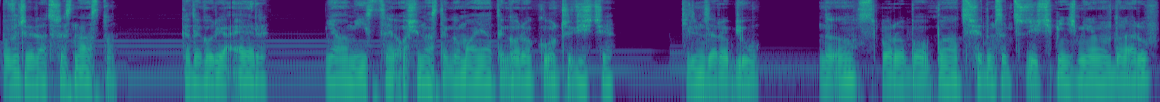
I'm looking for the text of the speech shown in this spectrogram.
powyżej lat 16. Kategoria R miała miejsce 18 maja tego roku. Oczywiście film zarobił no, sporo, bo ponad 735 milionów dolarów.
